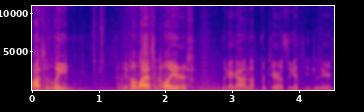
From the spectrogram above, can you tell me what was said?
possibly get the last players. Look, I got enough materials to get to you, Delirious.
